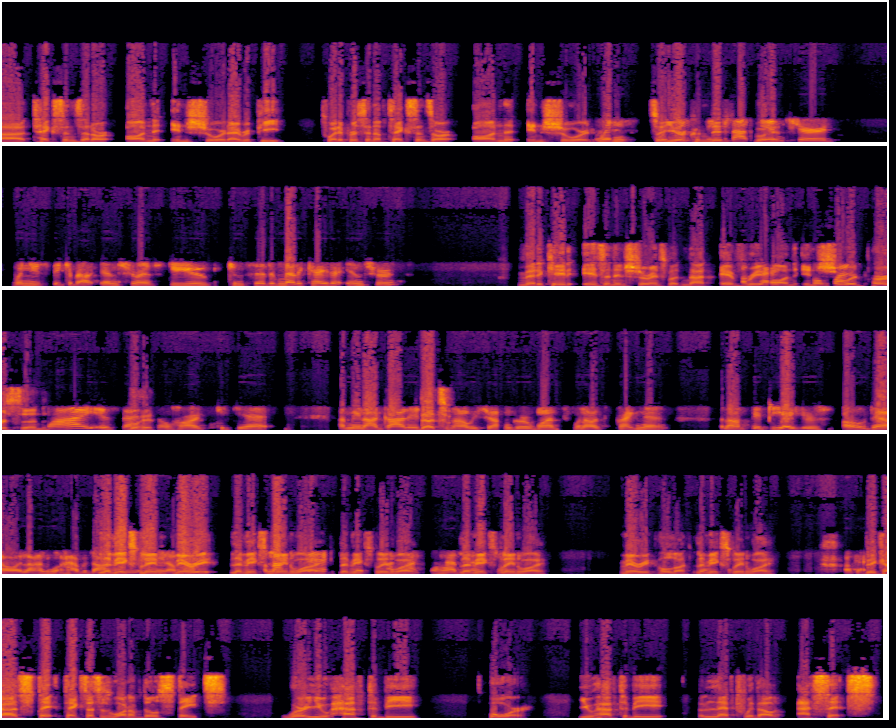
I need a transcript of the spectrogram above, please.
uh, Texans that are uninsured. I repeat, twenty percent of Texans are uninsured. when, So when your you condition. about ahead. insured, when you speak about insurance, do you consider Medicaid an insurance? Medicaid is an insurance, but not every Okay, uninsured person. Why is that so hard to get? I mean, I got it That's- when I was younger once when I was pregnant, but I'm 58 years old now and I don't have a doctor. Let me explain, I mean, Mary. let me not- I'm not explain why. sick, Let me explain why. like Let me explain why. Mary, hold on. Let me explain why. Okay. Because Texas is one of those states where you have to be poor. You have to be left without assets.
